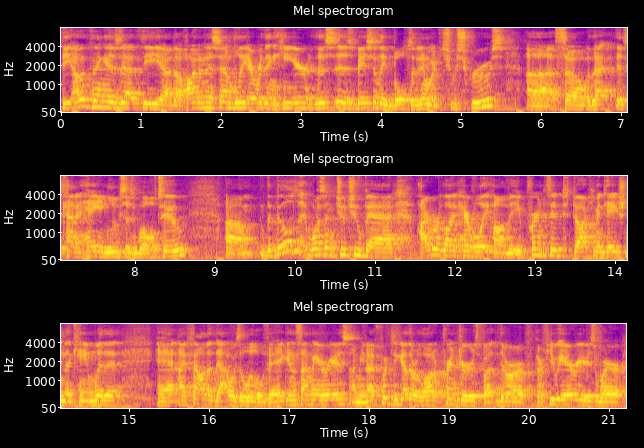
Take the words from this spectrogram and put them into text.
The other thing is that the uh, the hot end assembly, everything here, this is basically bolted in with two screws. Uh, so that is kind of hanging loose as well too. Um, the build wasn't too, too bad. I relied heavily on the printed documentation that came with it and I found that that was a little vague in some areas. I mean, I've put together a lot of printers, but there are a few areas where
